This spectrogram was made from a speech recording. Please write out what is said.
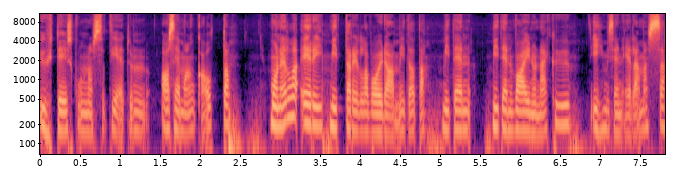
yhteiskunnassa tietyn aseman kautta. Monella eri mittarilla voidaan mitata, miten, miten vaino näkyy ihmisen elämässä.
